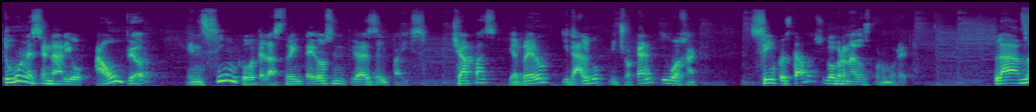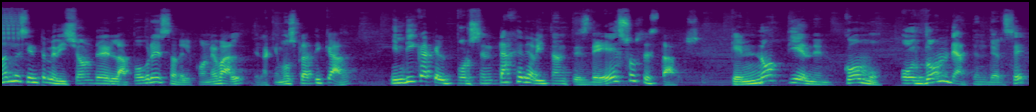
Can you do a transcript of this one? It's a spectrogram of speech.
tuvo un escenario aún peor en cinco de las 32 entidades del país. Chiapas, Guerrero, Hidalgo, Michoacán y Oaxaca. Cinco estados gobernados por Morena. La más reciente medición de la pobreza del Coneval, de la que hemos platicado, indica que el porcentaje de habitantes de esos estados que no tienen cómo o dónde atenderse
